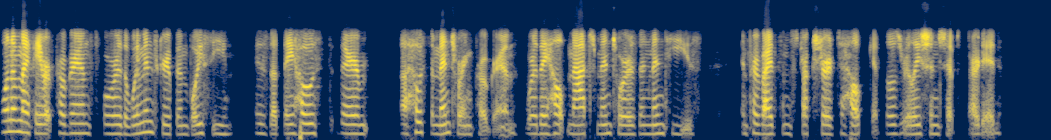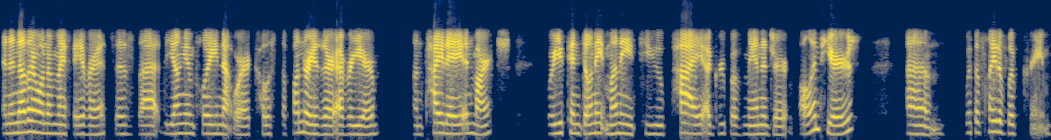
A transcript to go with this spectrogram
One of my favorite programs for the women's group in Boise is that they host their uh, host a mentoring program where they help match mentors and mentees and provide some structure to help get those relationships started. And another one of my favorites is that the Young Employee Network hosts a fundraiser every year on Pi Day in March, where you can donate money to pie, a group of manager volunteers um, with a plate of whipped cream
